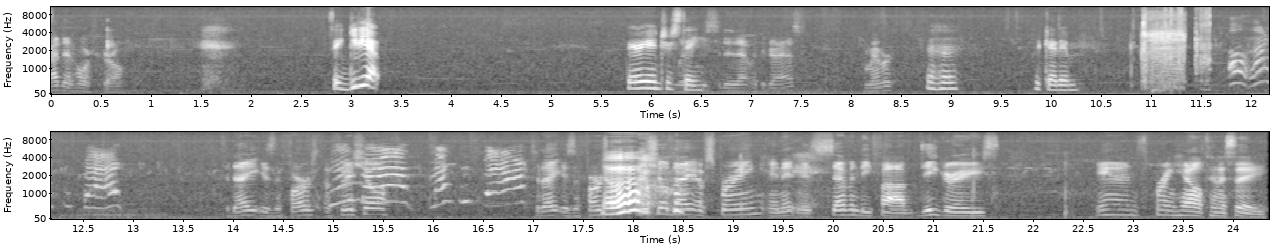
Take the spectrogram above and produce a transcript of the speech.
Ride that horse, girl. Say, giddy up. Very Libby interesting. used to do that with the grass. Remember? Uh huh. Look at him. Oh, Max is back. Today is the first official. Max is back. Today is the first Oh. official day of spring, and it is 75 degrees in Spring Hill, Tennessee.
